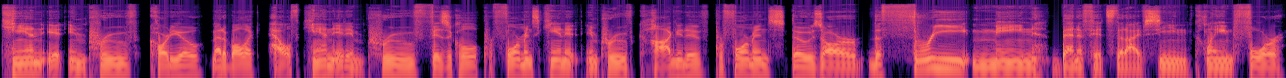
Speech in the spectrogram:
Can it improve cardio metabolic health? Can it improve physical performance? Can it improve cognitive performance? Those are the three main benefits that I've seen claimed for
